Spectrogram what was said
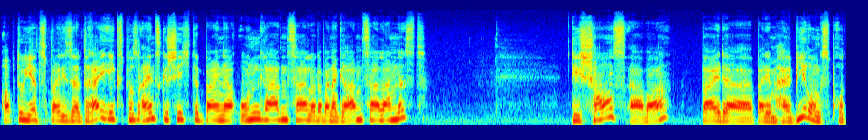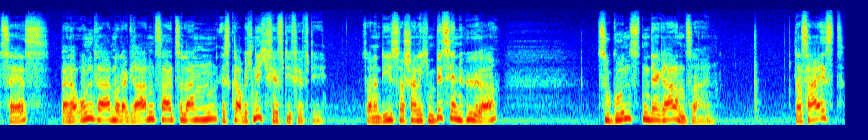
ob du jetzt bei dieser 3x plus 1 Geschichte bei einer ungeraden Zahl oder bei einer geraden Zahl landest. Die Chance aber, bei, der, bei dem Halbierungsprozess bei einer ungeraden oder geraden Zahl zu landen, ist, glaube ich, nicht 50-50, sondern die ist wahrscheinlich ein bisschen höher zugunsten der geraden Zahlen. Das heißt,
